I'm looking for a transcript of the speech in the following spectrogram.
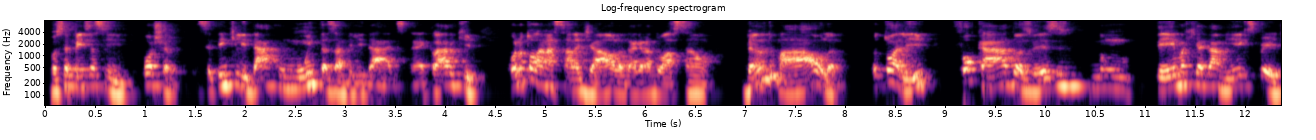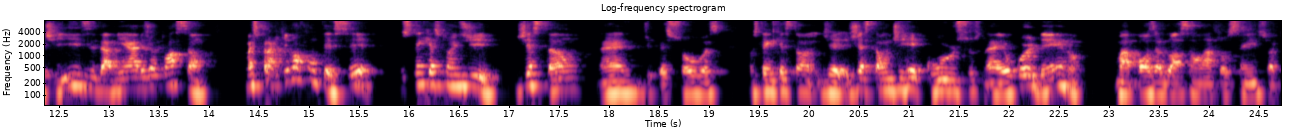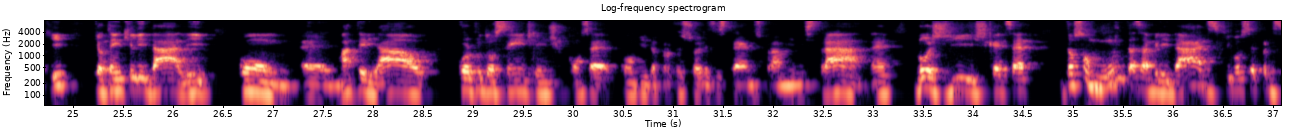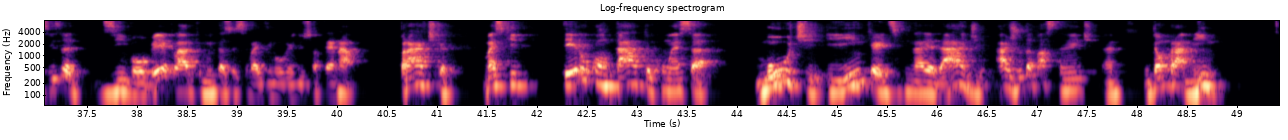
você pensa assim, poxa, você tem que lidar com muitas habilidades, né? Claro que quando eu estou lá na sala de aula da graduação, dando uma aula, eu estou ali focado, às vezes, num tema que é da minha expertise, da minha área de atuação. Mas para aquilo acontecer, você tem questões de gestão né, de pessoas, você tem questão de gestão de recursos. Né? Eu coordeno uma pós-graduação Lato Senso aqui, que eu tenho que lidar ali com é, material, corpo docente, que a gente consegue, convida professores externos para ministrar, né? logística, etc. Então, são muitas habilidades que você precisa desenvolver. É claro que muitas vezes você vai desenvolvendo isso até na prática, mas que ter o contato com essa multi e interdisciplinariedade ajuda bastante. Né? Então, para mim,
